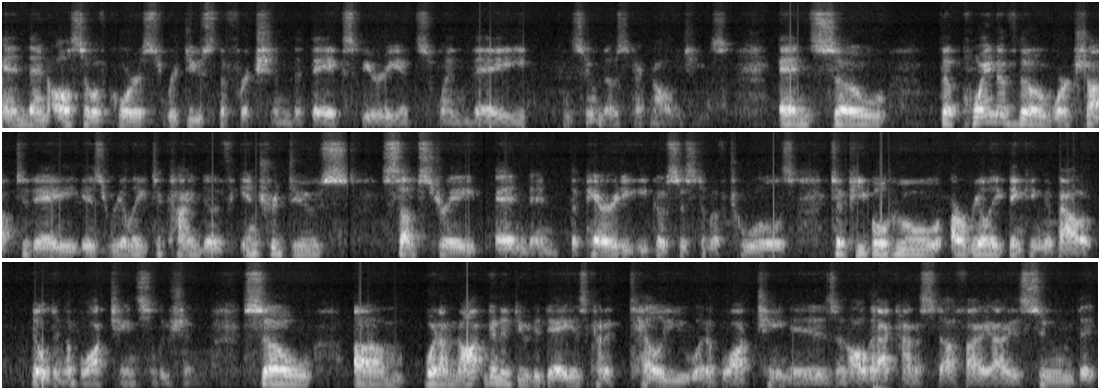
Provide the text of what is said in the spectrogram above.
And then also, of course, reduce the friction that they experience when they consume those technologies. And so the point of the workshop today is really to kind of introduce substrate and, and the parity ecosystem of tools to people who are really thinking about building a blockchain solution. So um, what I'm not going to do today is kind of tell you what a blockchain is and all that kind of stuff. I, I assume that,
